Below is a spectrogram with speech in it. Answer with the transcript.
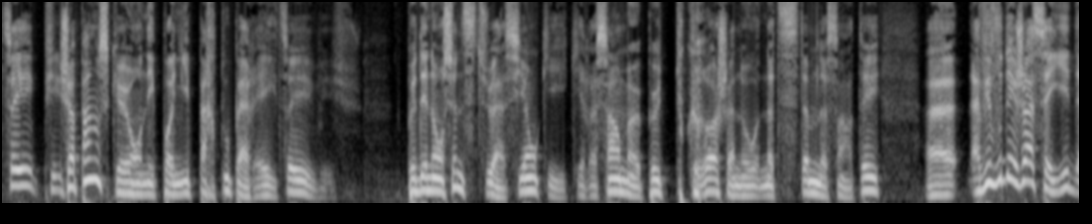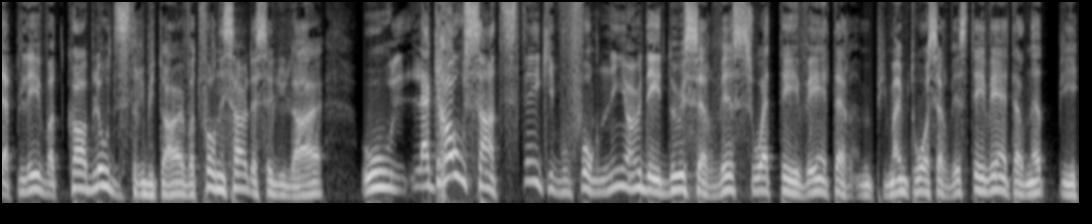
sais, puis je pense qu'on est pogné partout pareil. Tu sais, je peux dénoncer une situation qui, qui ressemble un peu tout croche à nos- notre système de santé. Euh, Avez-vous déjà essayé d'appeler votre câbleau distributeur, votre fournisseur de cellulaire, ou la grosse entité qui vous fournit un des deux services, soit TV, inter puis même trois services, TV, Internet, puis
